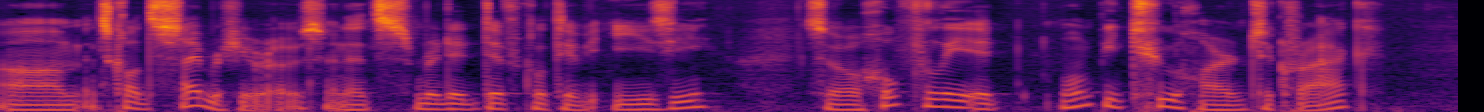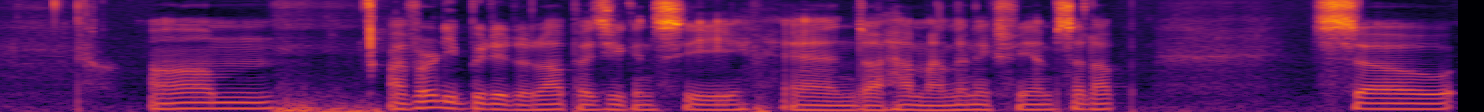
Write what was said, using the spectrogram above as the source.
Um, it's called CyberHeroes and it's rated difficulty of easy. So hopefully it won't be too hard to crack. Um, I've already booted it up as you can see and I have my Linux VM set up. So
